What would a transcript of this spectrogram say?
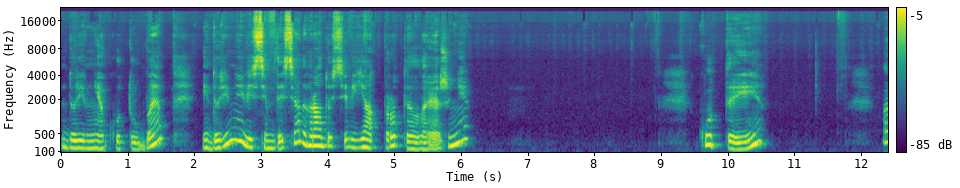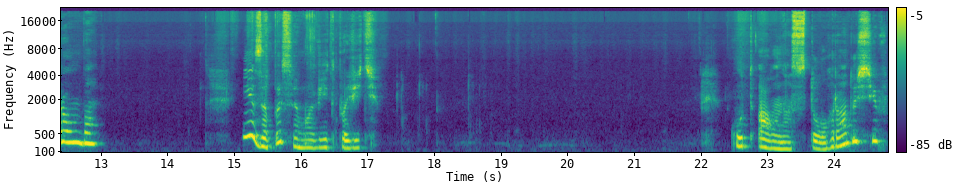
дорівнює куту Б і дорівнює 80 градусів як протилежні кути ромба. І записуємо відповідь. Кут А у нас 100 градусів,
